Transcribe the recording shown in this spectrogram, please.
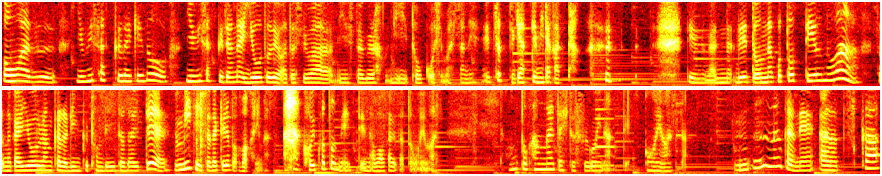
思わず指サックだけど指サックじゃない用途で私はインスタグラムに投稿しましたね。ちょっとやってみたかった。っていうのがでどんなことっていうのはその概要欄からリンク飛んでいただいて見ていただければ分かります。あこういうことね。っていうのは分かるかと思います。本当考えた人すごいなって思いました。なんかねあの使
